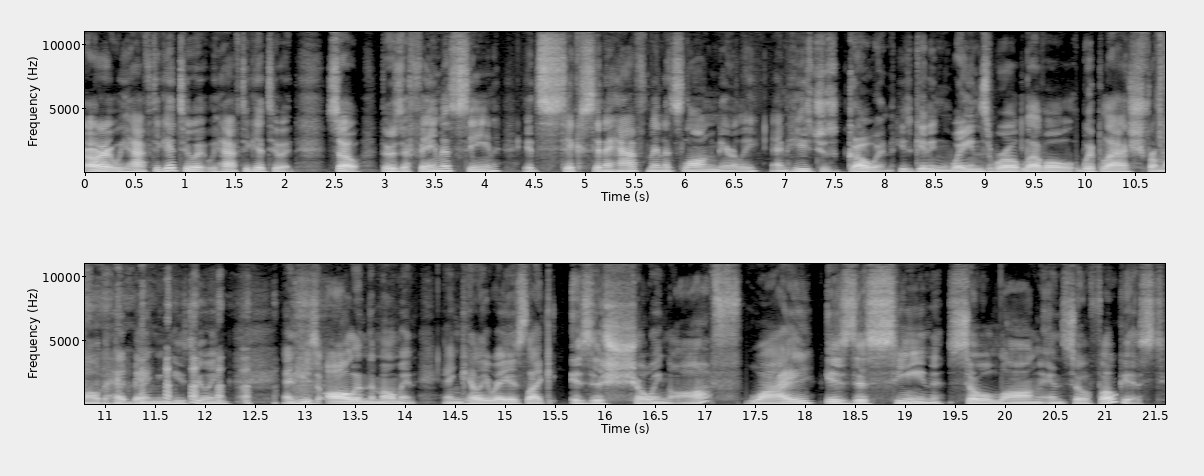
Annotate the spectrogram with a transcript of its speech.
all right, we have to get to it. We have to get to it. So there's a famous scene. It's six and a half minutes long, nearly, and he's just going. He's getting Wayne's World level whiplash from all the headbanging he's doing, and he's all in the moment. And Kelly Ray is like, Is this showing off? Why is this scene so long and so focused?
